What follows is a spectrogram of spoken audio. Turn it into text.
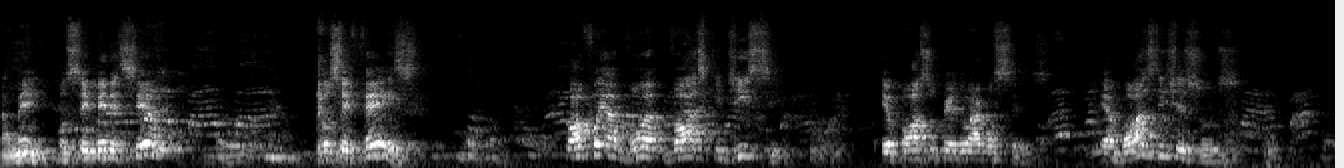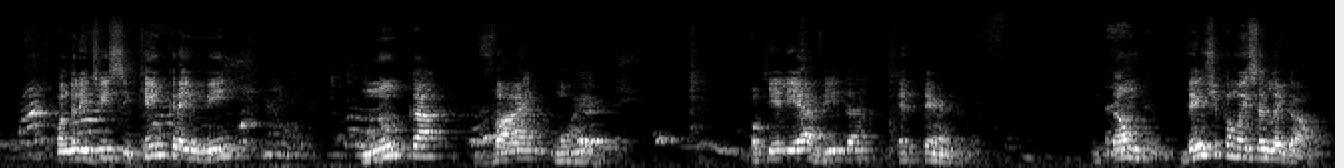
Amém? Você mereceu? Você fez? Qual foi a voz que disse: Eu posso perdoar vocês? É a voz de Jesus. Quando ele disse: Quem crê em mim nunca vai morrer. Porque ele é a vida eterna. Então, veja como isso é legal.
